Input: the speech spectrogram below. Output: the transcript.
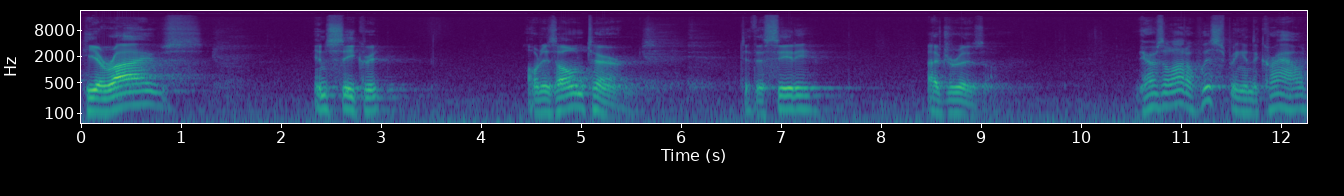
he arrives in secret on his own terms to the city of Jerusalem. There was a lot of whispering in the crowd.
